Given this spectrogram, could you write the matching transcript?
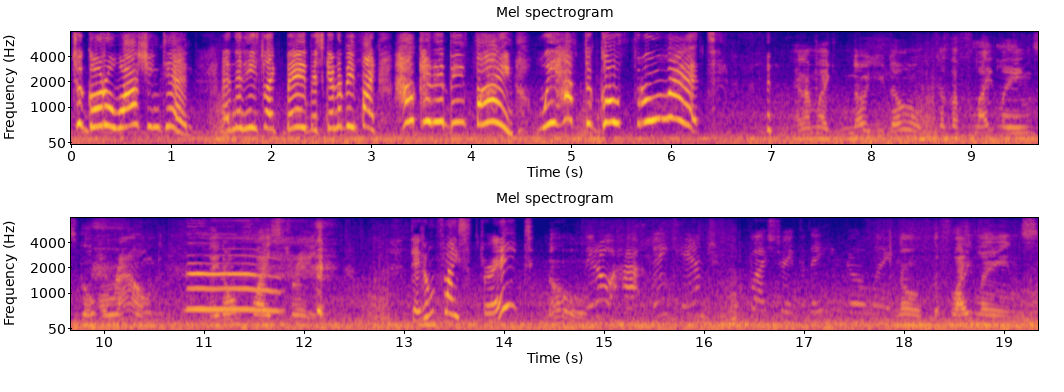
to go to Washington. And then he's like, babe, it's going to be fine. How can it be fine? We have to go through it. And I'm like, no, you don't, because the flight lanes go around. They don't fly straight. They don't fly straight? No, They don't have. They can fly straight, but they can go like. No, the flight lanes.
